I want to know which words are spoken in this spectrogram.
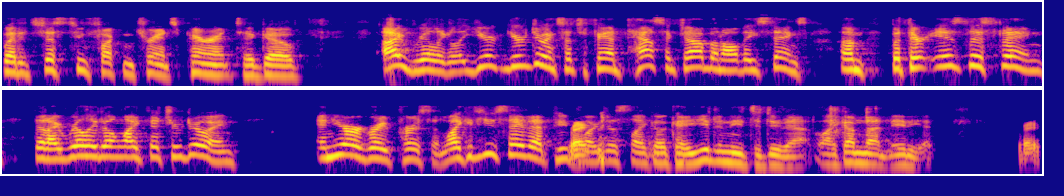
but it's just too fucking transparent to go. I really, you're you're doing such a fantastic job on all these things, um, but there is this thing that I really don't like that you're doing, and you're a great person. Like if you say that, people Right. are just like, okay, you didn't need to do that. Like I'm not an idiot. Right.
